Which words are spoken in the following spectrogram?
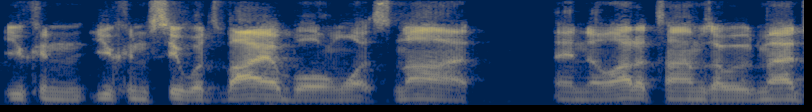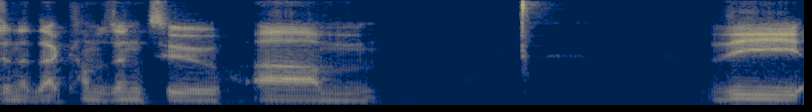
You can you can see what's viable and what's not, and a lot of times I would imagine that that comes into um, the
